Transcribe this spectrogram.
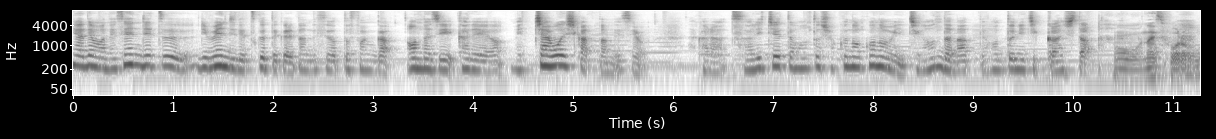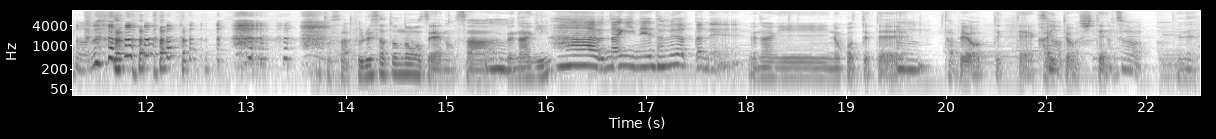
いやでもね先日リベンジで作ってくれたんですよ夫さんが。同じカレーを。めっちゃ美味しかったんですよ。だからつわり中って本当食の好み違うんだなって本当に実感した。おーナイスフォロー、うんあとさふるさと納税のさ、ううんなぎ？あーうなぎねダメだったね。うなぎ残ってて、うん。食べようって言って回答して。でね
